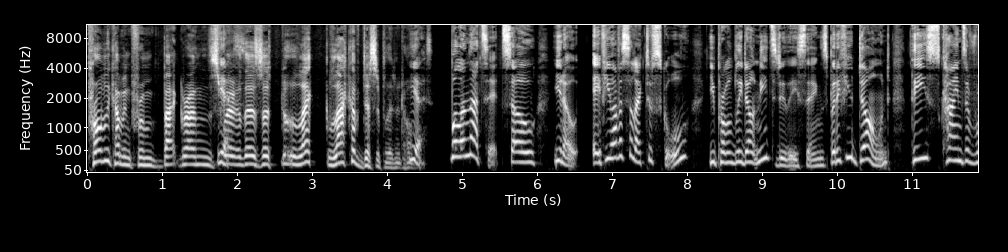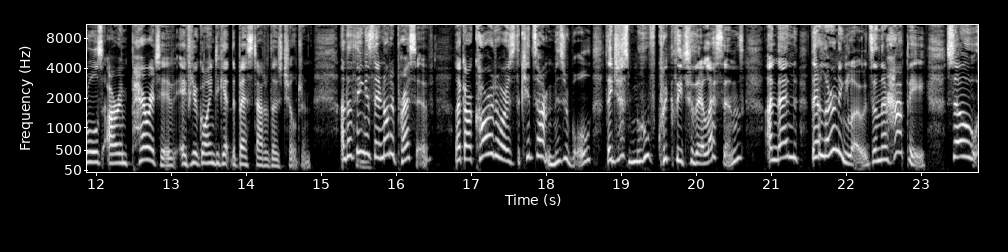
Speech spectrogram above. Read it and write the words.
probably coming from backgrounds yes. where there's a lack, lack of discipline at home. Yes. Well, and that's it. So, you know, if you have a selective school, you probably don't need to do these things. But if you don't, these kinds of rules are imperative if you're going to get the best out of those children. And the thing mm. is, they're not oppressive. Like our corridors, the kids aren't miserable. They just move quickly to their lessons and then they're learning loads and they're happy. So,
